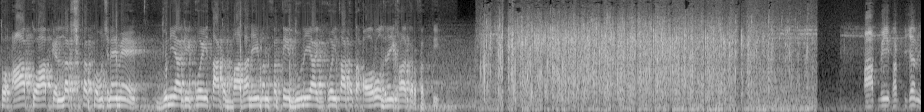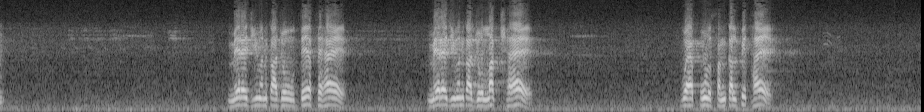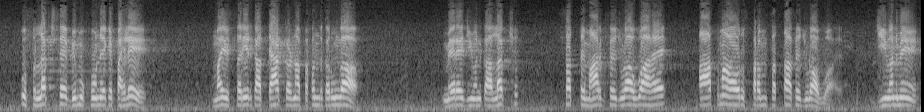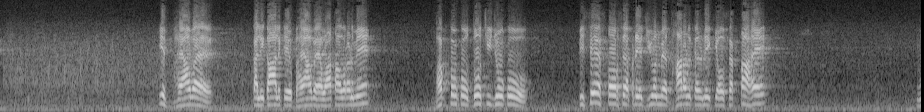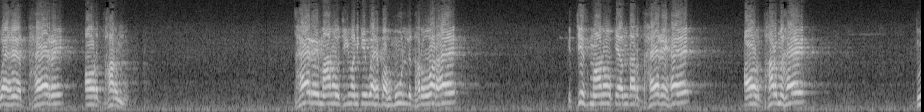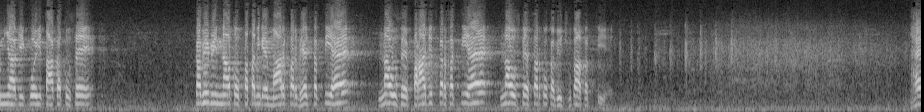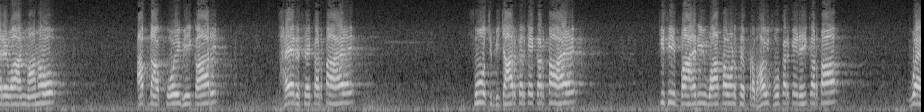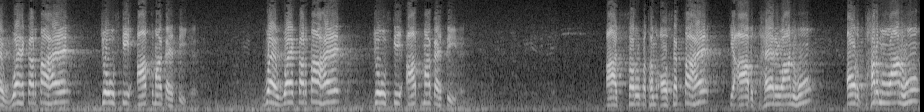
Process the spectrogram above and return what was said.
तो आपको आपके लक्ष्य तक पहुँचने में दुनिया की कोई ताकत बाधा नहीं बन सकती, दुनिया की कोई ताकत अवरोध नहीं खड़ा कर सकती। आप भी भक्तजन मेरे जीवन का जो उद्देश्य है, मेरे जीवन का जो लक्ष्य है, वह पूर्ण संकल्पित है। उस लक्ष्य से विमुख होने के पहले मैं इस शरीर का त्याग करना पसंद करूँगा। मेरे जीवन का लक्ष्य सत्य मार्ग से जुड़ा हुआ है, आत्मा और उस परम सत्ता से जुड़ा हुआ है। जीवन में इस भयावह कलिकाल के भयावह वातावरण में भक्तों को, दो चीज़ों को विशेष तौर से अपने जीवन में धारण करने की आवश्यकता है। वह है धैर्य और धर्म। धैर्य मानव जीवन की वह बहुमूल्य धरोहर है कि जिस मानव के अंदर धैर्य है और धर्म है, दुनिया की कोई ताकत उसे कभी भी ना तो पतन के मार्ग पर भेज सकती है। न उसे पराजित कर सकती है, न उसके सर को कभी झुका सकती है। धैर्यवान मानो, अपना कोई भी कार्य धैर्य से करता है, सोच विचार करके करता है, किसी बाहरी वातावरण से प्रभावित होकर के नहीं करता, वह वह करता है जो उसकी आत्मा कहती है। वह वह करता है जो उसकी आत्मा कहती है। आज सर्वप्रथम आवश्यकता है कि आप धैर्यवान हो और धर्मवान हो।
